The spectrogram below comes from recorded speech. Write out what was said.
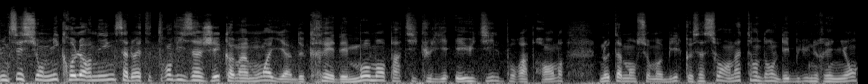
Une session micro-learning, ça doit être envisagé comme un moyen de créer des moments particuliers et utiles pour apprendre, notamment sur mobile, que ce soit en attendant le début d'une réunion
